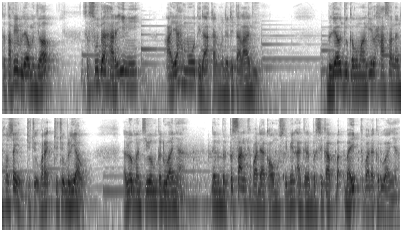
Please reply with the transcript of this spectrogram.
tetapi beliau menjawab, "Sesudah hari ini, ayahmu tidak akan menderita lagi." Beliau juga memanggil Hasan dan Hussein, cucu cucu beliau, lalu mencium keduanya dan berpesan kepada kaum muslimin agar bersikap baik kepada keduanya.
